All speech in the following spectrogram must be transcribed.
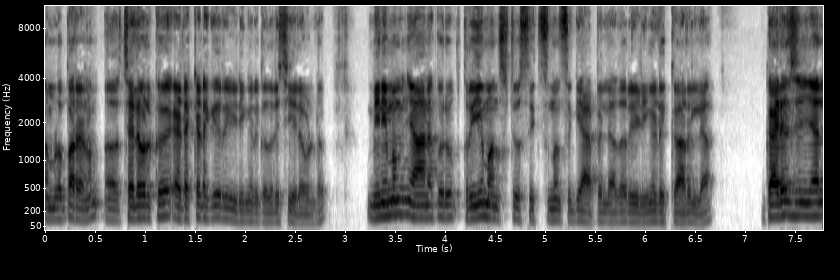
നമ്മൾ പറയണം ചിലവർക്ക് ഇടയ്ക്കിടയ്ക്ക് റീഡിംഗ് എടുക്കുന്ന ഒരു ശീലമുണ്ട്. മിനിമം ഞാനൊക്കെ ഒരു three months to six months gap ഇല്ലാതെ റീഡിംഗ് എടുക്കാറില്ല. കാര്യം വെച്ച് കഴിഞ്ഞാൽ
